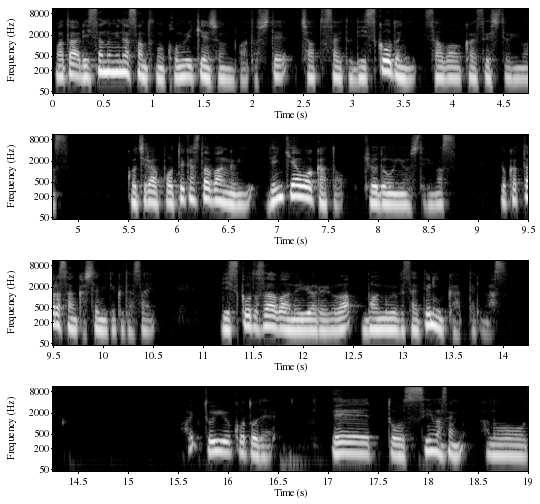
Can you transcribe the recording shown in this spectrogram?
また、リスナーの皆さんとのコミュニケーションの場として、チャットサイト Discord にサーバーを開設しております。こちらは、ポッドキャスト番組、電気アウォーカーと共同運用しております。よかったら参加してみてください。Discord サーバーの URL は番組ウェブサイトにリンク貼ってあります。はい、ということで、えー、っと、すいません。あの、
